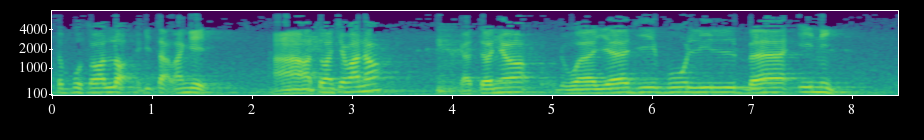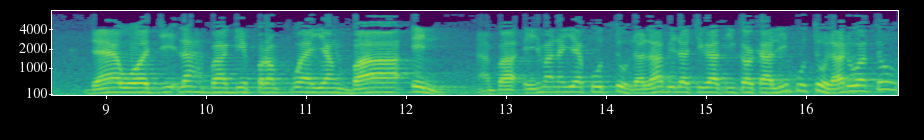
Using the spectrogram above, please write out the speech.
tebus talak kita panggil ha tu macam mana Katanya wajibu lil baini. Dan wajiblah bagi perempuan yang bain. Ha, bain mana ia putus dah bila cerai tiga kali putuslah dua tu.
